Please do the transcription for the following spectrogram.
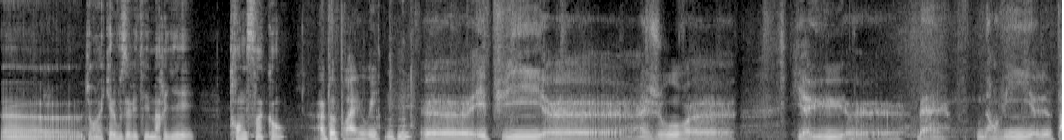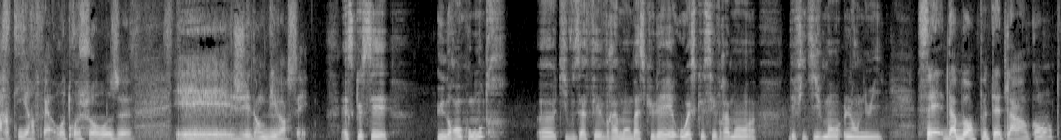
durant laquelle vous avez été marié 35 ans. À peu près, oui. Mhm. Et puis, un jour, il y a eu ben, une envie de partir, faire autre chose. Et j'ai donc divorcé. Est-ce que c'est une rencontre euh, qui vous a fait vraiment basculer ou est-ce que c'est vraiment euh, définitivement l'ennui? C'est d'abord peut-être la rencontre,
